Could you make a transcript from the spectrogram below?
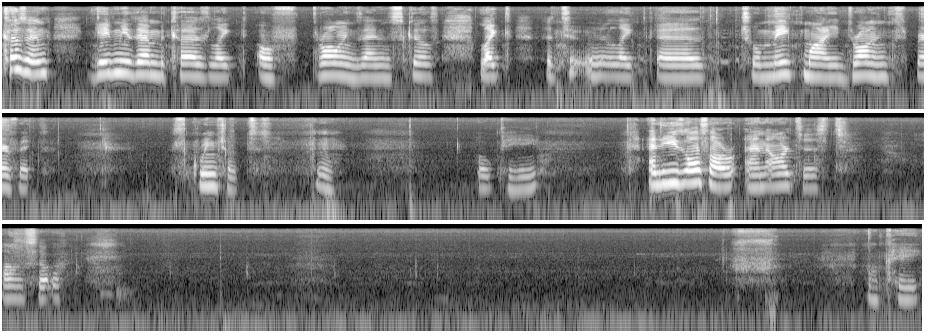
cousin gave me them because like of drawings and skills, like to like uh, to make my drawings perfect. Screenshots. Hmm. Okay. And he's also an artist. Also. Okay,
